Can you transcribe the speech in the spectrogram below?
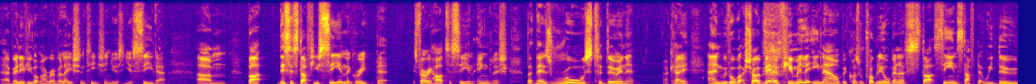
Have any of you got my Revelation teaching? You, you see that. Um, but this is stuff you see in the Greek that it's very hard to see in English, but there's rules to doing it okay? And we've all got to show a bit of humility now because we're probably all going to start seeing stuff that we do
